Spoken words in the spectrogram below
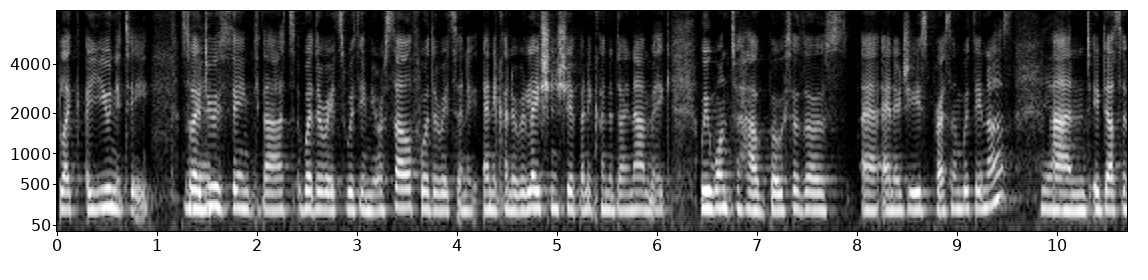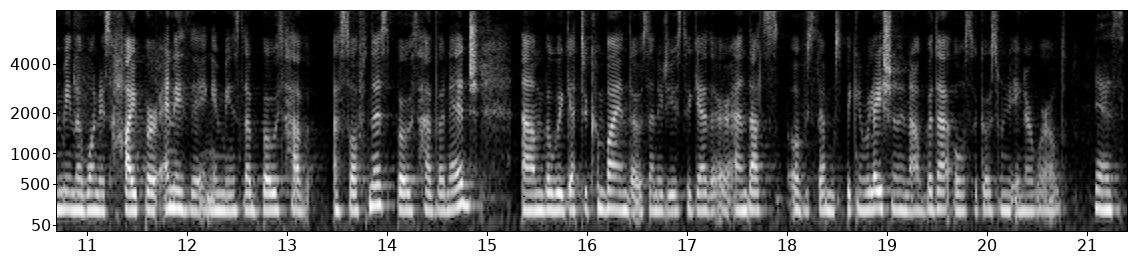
like a unity. So yeah. I do think that whether it's within yourself, whether it's any, any kind of relationship, any kind of dynamic, we want to have both of those uh, energies present within us. Yeah. And it doesn't mean that one is hyper anything. It means that both have a softness, both have an edge, um, but we get to combine those energies together. And that's obviously, I'm speaking relationally now, but that also goes from your inner world. Yes.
